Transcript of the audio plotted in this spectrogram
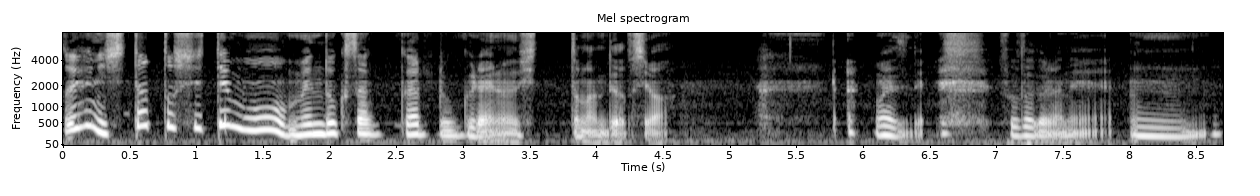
そういう風にしたとしてもめんどくさがるぐらいの人なんで私は。マジで。そうだからねうん。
